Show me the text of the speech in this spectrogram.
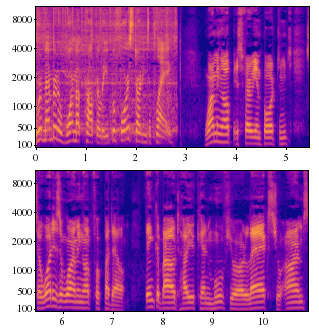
Remember to warm up properly before starting to play Warming up is very important. So what is a warming up for padel? Think about how you can move your legs, your arms.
